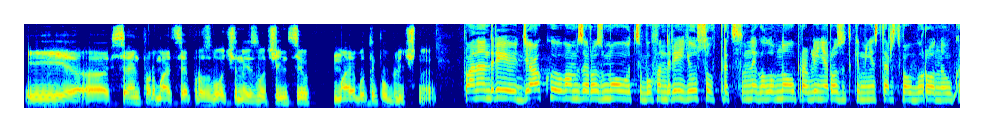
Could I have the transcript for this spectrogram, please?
і е, вся інформація про злочини і злочинців має бути публічною. Пане Андрію, дякую вам за розмову. Це був Андрій Юсов, представник головного управління розвідки Міністерства оборони України.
